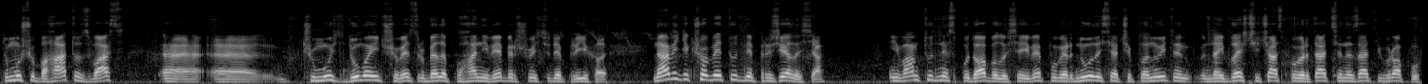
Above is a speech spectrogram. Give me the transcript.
Тому що багато з вас е, е, чомусь думають, що ви зробили поганий вибір, що ви сюди приїхали. Навіть якщо ви тут не прижилися і вам тут не сподобалося, і ви повернулися, чи плануєте в найближчий час повертатися назад в Європу,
